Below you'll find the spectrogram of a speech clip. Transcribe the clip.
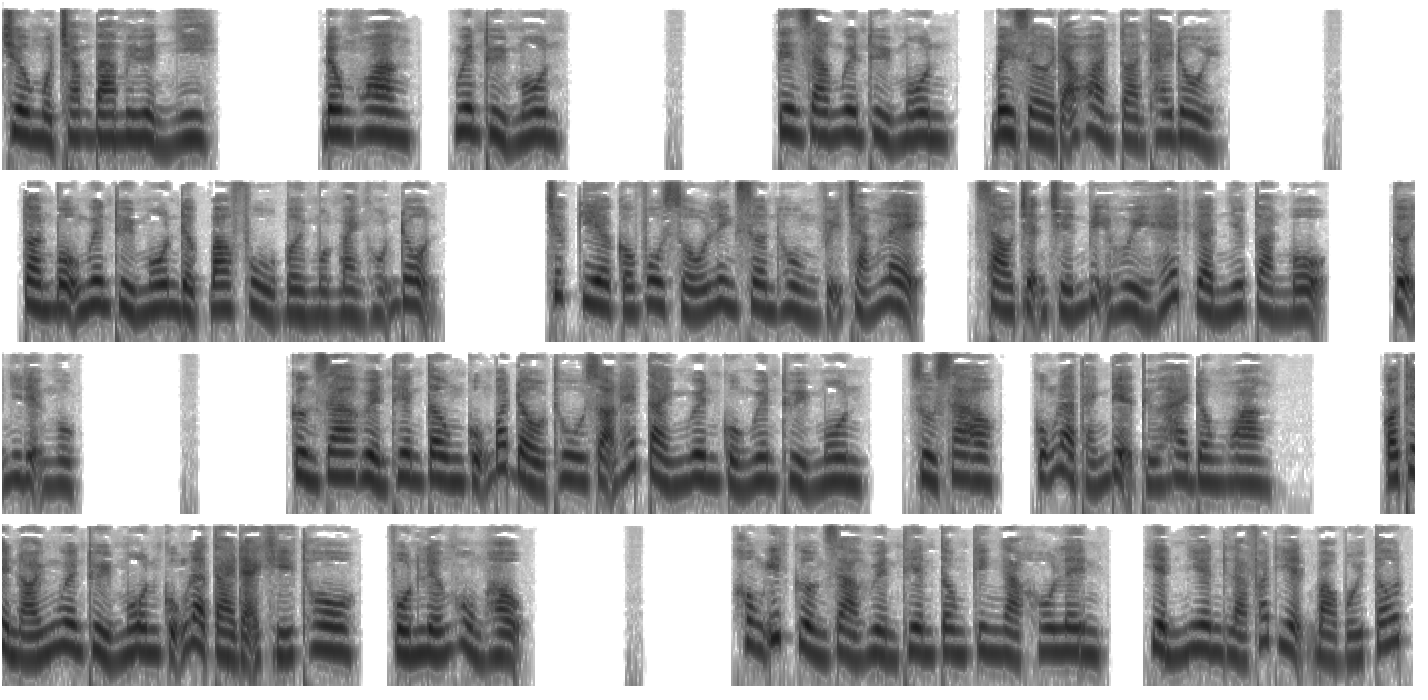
chương 130 Huyền Nhi. Đông Hoang, Nguyên Thủy Môn. Tiên gia Nguyên Thủy Môn bây giờ đã hoàn toàn thay đổi. Toàn bộ Nguyên Thủy Môn được bao phủ bởi một mảnh hỗn độn. Trước kia có vô số linh sơn hùng vĩ trắng lệ, sau trận chiến bị hủy hết gần như toàn bộ, tựa như địa ngục. Cường gia Huyền Thiên Tông cũng bắt đầu thu dọn hết tài nguyên của Nguyên Thủy Môn, dù sao, cũng là thánh địa thứ hai Đông Hoang. Có thể nói Nguyên Thủy Môn cũng là tài đại khí thô, vốn liếng hùng hậu. Không ít cường giả huyền thiên tông kinh ngạc hô lên, hiển nhiên là phát hiện bảo bối tốt.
